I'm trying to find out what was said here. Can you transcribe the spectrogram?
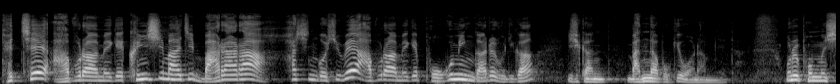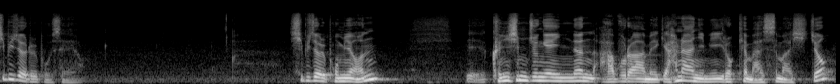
대체 아브라함에게 근심하지 말아라 하신 것이 왜 아브라함에게 복음인가를 우리가 이 시간 만나보기 원합니다. 오늘 본문 12절을 보세요. 12절 보면 예, 근심 중에 있는 아브라함에게 하나님이 이렇게 말씀하시죠.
